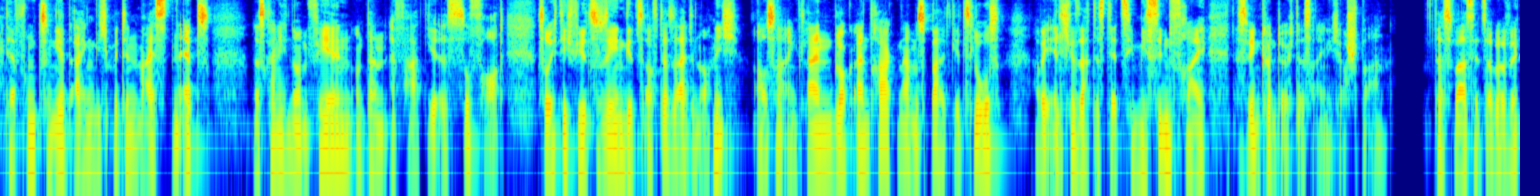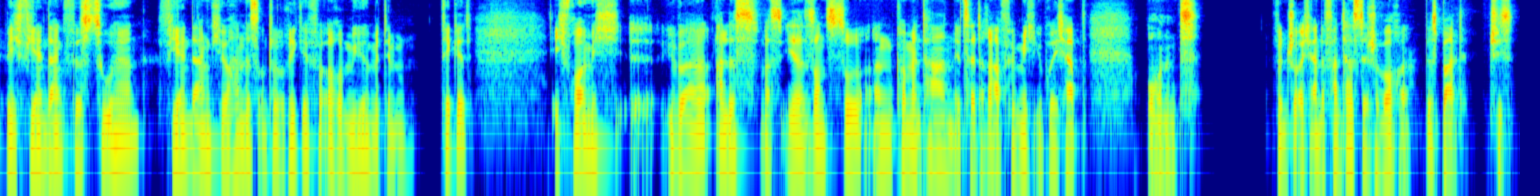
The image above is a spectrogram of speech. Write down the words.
Der funktioniert eigentlich mit den meisten Apps. Das kann ich nur empfehlen und dann erfahrt ihr es sofort. So richtig viel zu sehen gibt's auf der Seite noch nicht, außer einen kleinen Blog-Eintrag namens Bald geht's los. Aber ehrlich gesagt ist der ziemlich sinnfrei, deswegen könnt ihr euch das eigentlich auch sparen. Das war's jetzt aber wirklich. Vielen Dank fürs Zuhören. Vielen Dank, Johannes und Ulrike, für eure Mühe mit dem Ticket. Ich freue mich äh, über alles, was ihr sonst so an Kommentaren etc. für mich übrig habt und wünsche euch eine fantastische Woche. Bis bald. Tschüss.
